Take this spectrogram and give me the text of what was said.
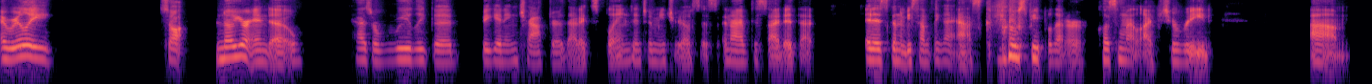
I really so Know Your Endo has a really good beginning chapter that explained endometriosis. And I've decided that it is going to be something I ask most people that are close in my life to read. Um,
